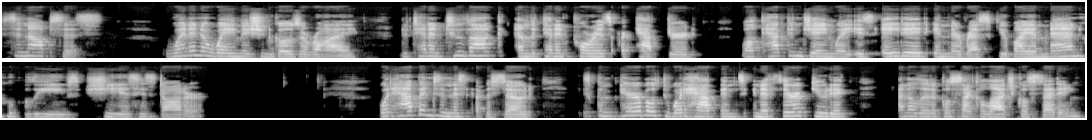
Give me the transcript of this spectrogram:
Synopsis When an away mission goes awry, Lieutenant Tuvok and Lieutenant Torres are captured, while Captain Janeway is aided in their rescue by a man who believes she is his daughter. What happens in this episode is comparable to what happens in a therapeutic, analytical, psychological setting.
